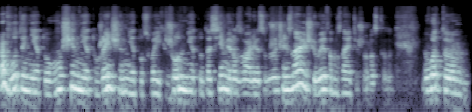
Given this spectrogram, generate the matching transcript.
работы нету, мужчин нету, женщин нету, своих жен нету, да, семьи разваливаются. Вы же очень знающие, вы там знаете, знаете, что рассказать. Вот эм,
